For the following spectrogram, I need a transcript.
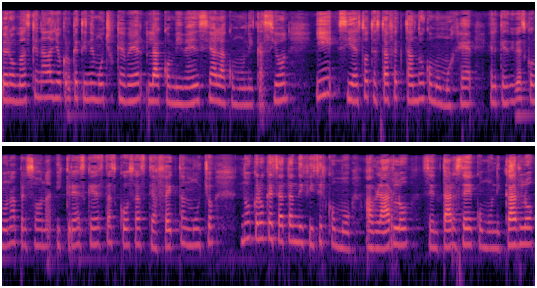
Pero más que nada yo creo que tiene mucho que ver la convivencia, la comunicación y si esto te está afectando como mujer, el que vives con una persona y crees que estas cosas te afectan mucho, no creo que sea tan difícil como hablarlo, sentarse, comunicarlo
